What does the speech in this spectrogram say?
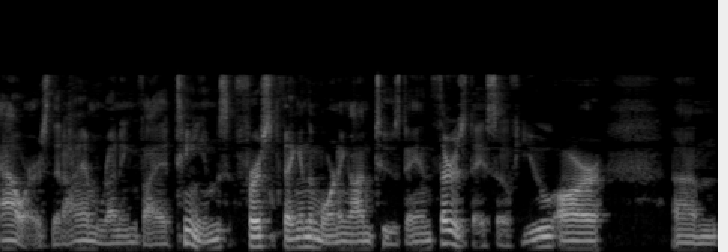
hours that I am running via Teams first thing in the morning on Tuesday and Thursday. So if you are um,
